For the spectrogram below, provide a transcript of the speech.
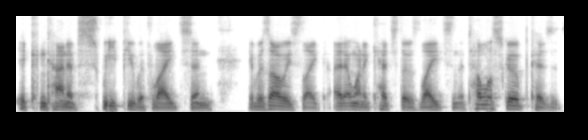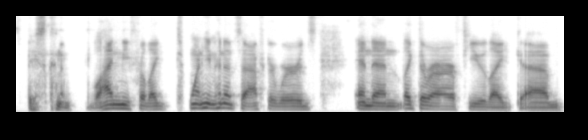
it can kind of sweep you with lights. And it was always like I don't want to catch those lights in the telescope because it's basically going to blind me for like 20 minutes afterwards. And then like there are a few like um,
